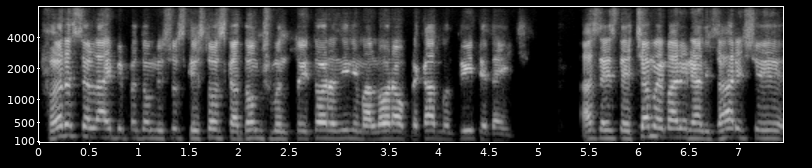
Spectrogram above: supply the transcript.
fără să-L aibă pe Domnul Iisus Hristos ca Domn și Mântuitor în inima lor, au plecat mântuite de aici. Asta este cea mai mare realizare și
